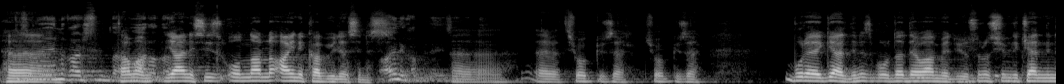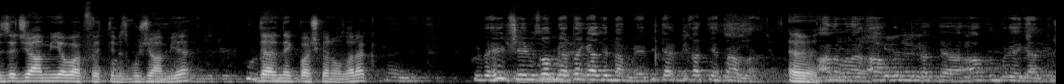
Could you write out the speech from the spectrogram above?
Dursun'un evinin karşısında. o Tamam arada. yani siz onlarla aynı kabilesiniz. Aynı kabileyiz. He, evet çok güzel çok güzel. Buraya geldiniz burada devam ediyorsunuz. Şimdi kendinize camiye vakfettiniz bu camiye. Dernek başkanı olarak. Evet. Burada hep şeyimiz olmayandan geldim ben buraya. Bir, ta- bir kat yatağla. Evet. Hanımına aldım bir kat ya, aldım buraya geldim.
